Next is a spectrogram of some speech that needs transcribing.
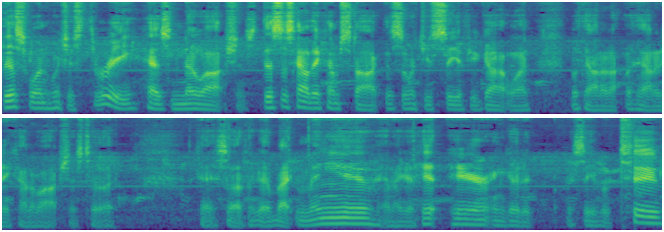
this one, which is three, has no options. This is how they come stock. This is what you see if you got one without, a, without any kind of options to it. Okay, so if I go back to menu and I go hit here and go to receiver two,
